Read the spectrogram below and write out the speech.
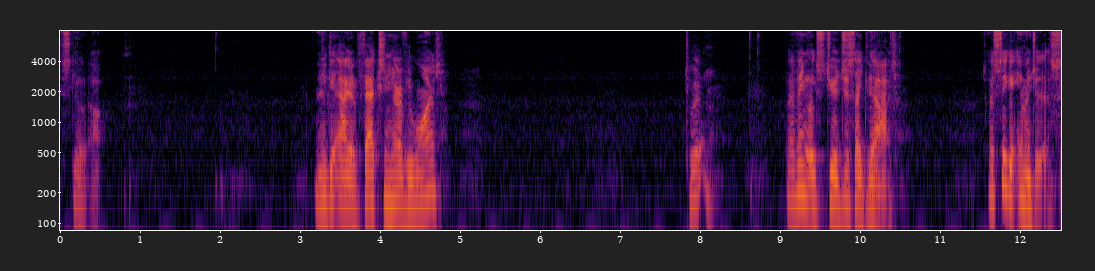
Scale it up. And you can add effects in here if you want to it. But I think it looks good just like that. So let's take an image of this.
